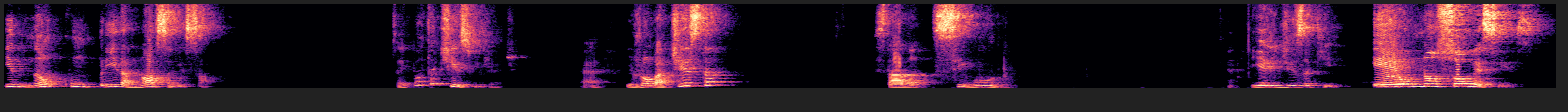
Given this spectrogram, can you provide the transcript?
e não cumprir a nossa missão. Isso é importantíssimo, gente. É. E o João Batista estava seguro. E ele diz aqui: Eu não sou o Messias.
